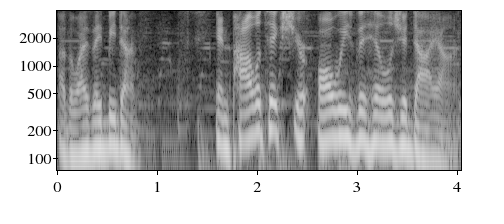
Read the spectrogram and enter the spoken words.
Otherwise, they'd be done. In politics, you're always the hills you die on.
